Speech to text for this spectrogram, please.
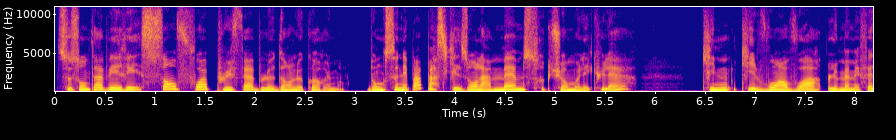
se sont avérés 100 fois plus faibles dans le corps humain. Donc ce n'est pas parce qu'ils ont la même structure moléculaire qu'ils vont avoir le même effet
